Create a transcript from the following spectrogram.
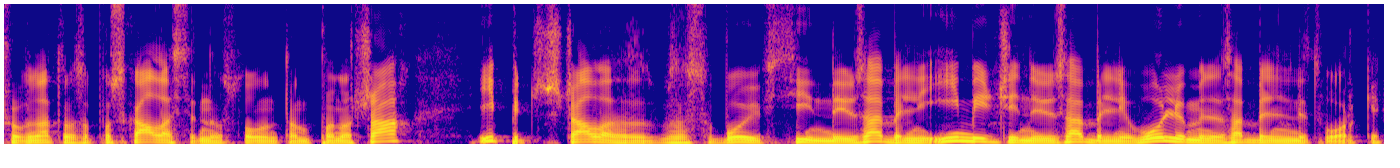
щоб вона там запускалася не условно там по ночах і підчищала за собою всі неюзабельні іміджі, неюзабельні волюми, неюзабельні нетворки.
